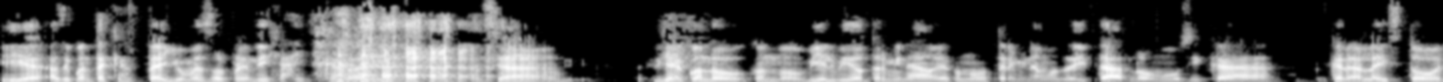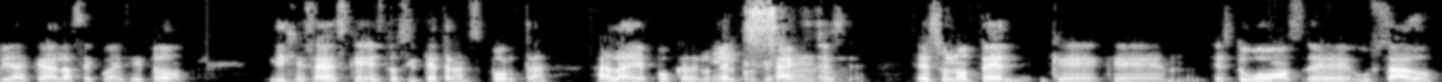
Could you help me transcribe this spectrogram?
Y eh, haz de cuenta que hasta yo me sorprendí. Dije, ay, caray. O sea, ya cuando, cuando vi el video terminado, ya cuando terminamos de editarlo, música, crear la historia, crear la secuencia y todo, dije, ¿sabes qué? Esto sí te transporta a la época del hotel, porque es un, Exacto. es, es un hotel que, que estuvo eh, usado,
